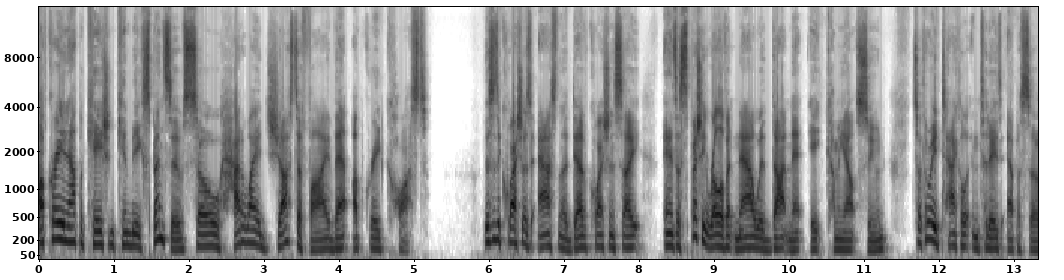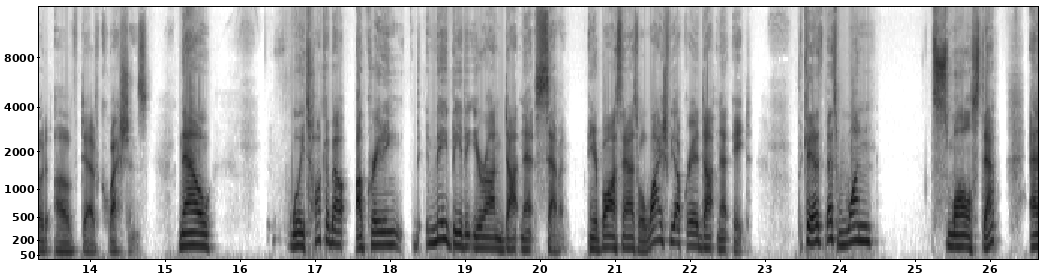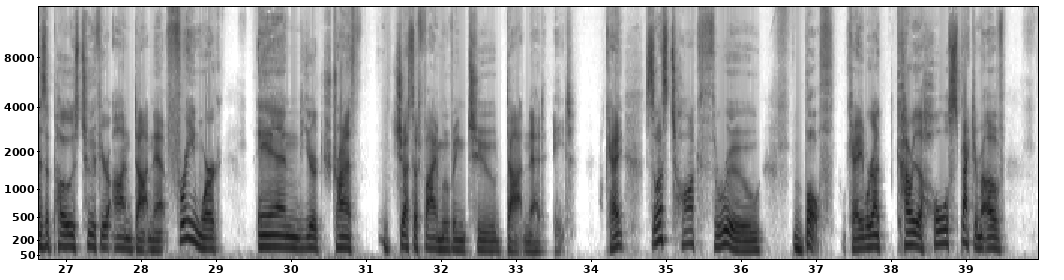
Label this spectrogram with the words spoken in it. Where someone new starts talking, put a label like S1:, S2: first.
S1: Upgrading an application can be expensive, so how do I justify that upgrade cost? This is a question that was asked on the dev question site, and it's especially relevant now with .NET 8 coming out soon, so I thought we'd tackle it in today's episode of Dev Questions. Now, when we talk about upgrading, it may be that you're on .NET 7, and your boss asks, well, why should we upgrade .NET 8? Okay, that's one small step, as opposed to if you're on .NET Framework, and you're trying to justify moving to .NET 8. Okay, so let's talk through both. Okay, we're going to cover the whole spectrum of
